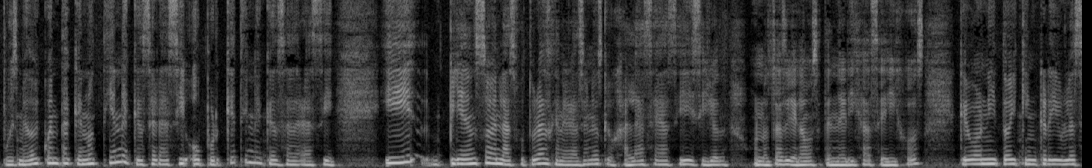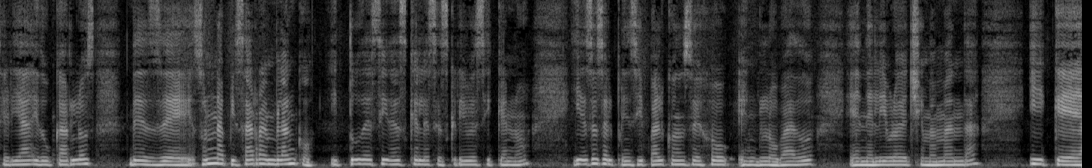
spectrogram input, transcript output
pues me doy cuenta que no tiene que ser así o por qué tiene que ser así. Y pienso en las futuras generaciones que ojalá sea así, si yo o nosotras llegamos a tener hijas e hijos, qué bonito y qué increíble sería educarlos desde, son una pizarra en blanco y tú decides qué les escribes y qué no. Y ese es el principal consejo englobado en el libro de Chimamanda y que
